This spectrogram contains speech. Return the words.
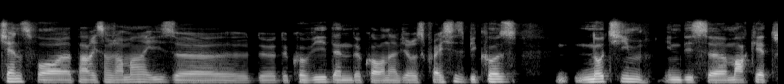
chance for Paris Saint-Germain is uh, the, the COVID and the coronavirus crisis because no team in this uh, market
